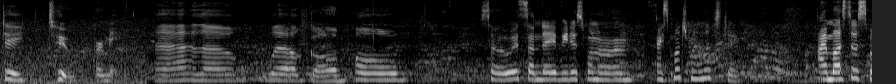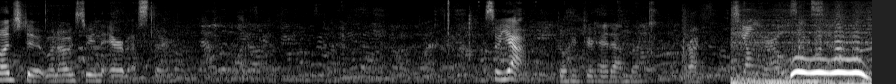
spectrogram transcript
day two for me. Hello, welcome home. So it's Sunday, we just went on. I smudged my lipstick. I must have smudged it when I was doing the Airbus thing. So yeah. Don't hit your head on the rock. Woo!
